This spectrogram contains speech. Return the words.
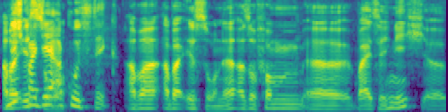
Aber nicht bei der so. Akustik. Aber, aber ist so, ne? Also vom, äh, weiß ich nicht, äh,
